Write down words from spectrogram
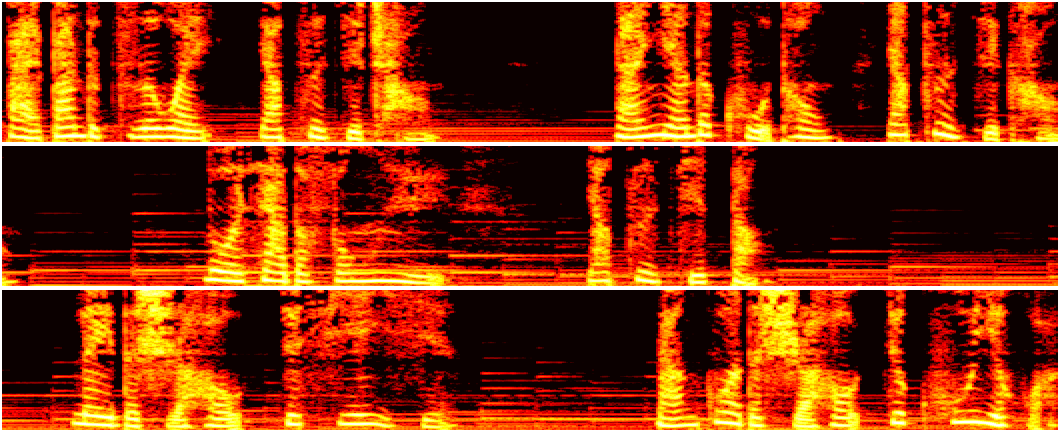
百般的滋味要自己尝，难言的苦痛要自己扛，落下的风雨要自己挡。累的时候就歇一歇，难过的时候就哭一会儿。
